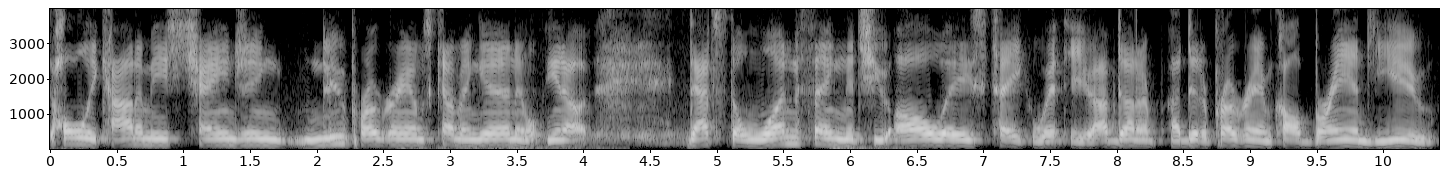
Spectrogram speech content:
whole economies changing, new programs coming in, and you know, that's the one thing that you always take with you. I've done a I did a program called Brand You,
